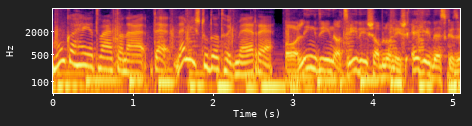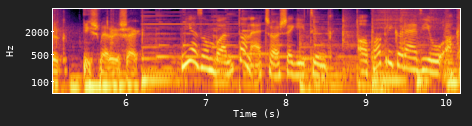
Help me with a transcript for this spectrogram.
Munkahelyet váltanál, de nem is tudod, hogy merre. A LinkedIn, a CV sablon és egyéb eszközök ismerősek. Mi azonban tanácssal segítünk. A Paprika Rádió, a K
